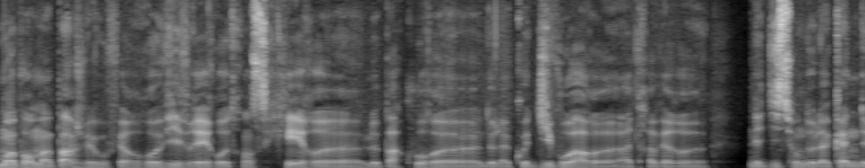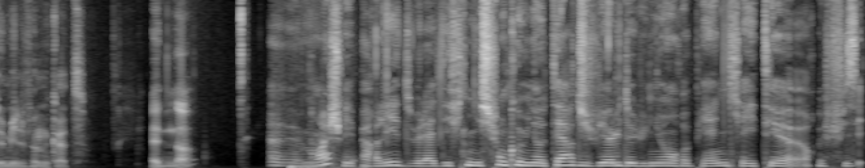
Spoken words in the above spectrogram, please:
Moi, pour ma part, je vais vous faire revivre et retranscrire euh, le parcours euh, de la Côte d'Ivoire euh, à travers euh, l'édition de la Cannes 2024. Edna, Euh, moi, je vais parler de la définition communautaire du viol de l'Union européenne qui a été euh, refusée.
